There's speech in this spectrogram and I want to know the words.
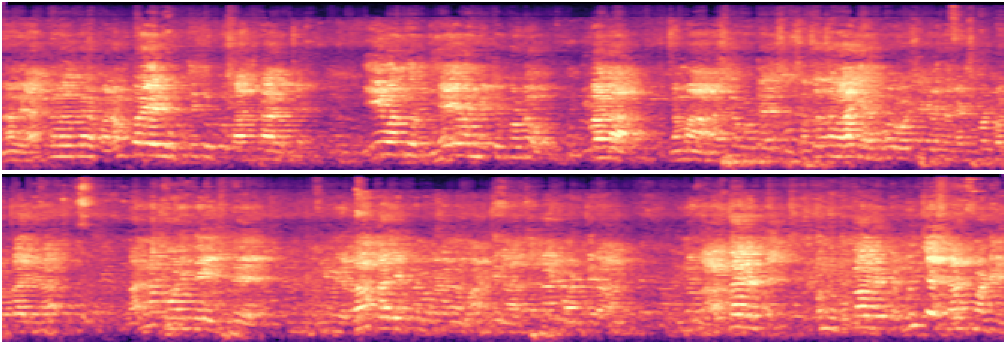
ನಾವು ಯಾಜ್ಞವಲ್ಕರ ಪರಂಪರೆಯಲ್ಲಿ ಹುಟ್ಟಿದ್ದಕ್ಕೂ ಸಾಧ್ಯ ಆಗುತ್ತೆ. ಈ ಒಂದು ಧ್ಯೇಯವನ್ನು ಇಟ್ಟುಕೊಂಡು ಇವಾಗ ನಮ್ಮ ಅಷ್ಟಪುಟ್ಟ ಸತತವಾಗಿ ಹಲವಾರು ವರ್ಷಗಳಿಂದ ನಡೆಸ್ಕೊಂಡು ಬರ್ತಾ ಇದ್ದೀರಾ? ನನ್ನ ಕೋರಿಕೆ ಇದ್ರೆ ನೀವು ಎಲ್ಲಾ ಕಾರ್ಯಕ್ರಮಗಳನ್ನು ಮಾಡ್ತೀರಾ, ಚೆನ್ನಾಗಿ ಮಾಡ್ತೀರಾ, ಇನ್ನೊಂದು ಅರ್ಧ ಗಂಟೆ, ಒಂದು ಮುಕ್ಕಾಲು ಗಂಟೆ ಮುಂಚೆ ಸ್ಟಾರ್ಟ್ ಮಾಡಿ,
